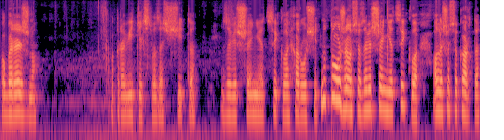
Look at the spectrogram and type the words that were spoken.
Обережно. Покровительство, защита, завершення цикла хороші. Ну, теж ось завершення цикла, але ж ось о карта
